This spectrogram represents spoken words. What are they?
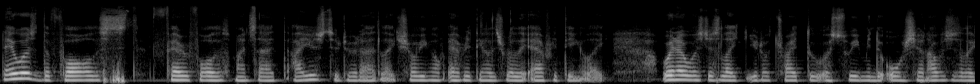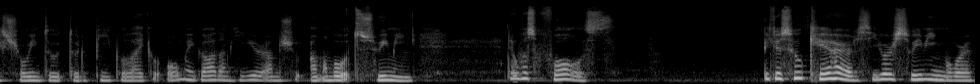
That was the false, very false mindset. I used to do that, like showing off everything, literally everything, like when I was just like you know try to uh, swim in the ocean, I was just like showing to to the people like, oh my God, I'm here, I'm sh- I'm about swimming. That was false. Because who cares? You're swimming or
